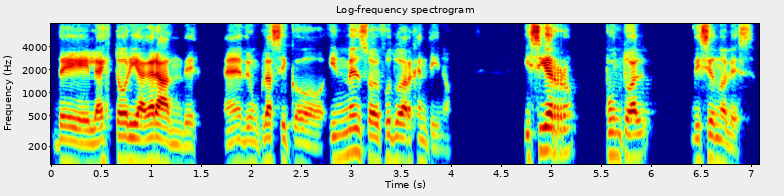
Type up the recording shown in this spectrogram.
de la historia grande, ¿eh? de un clásico inmenso del fútbol argentino. Y cierro puntual diciéndoles,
